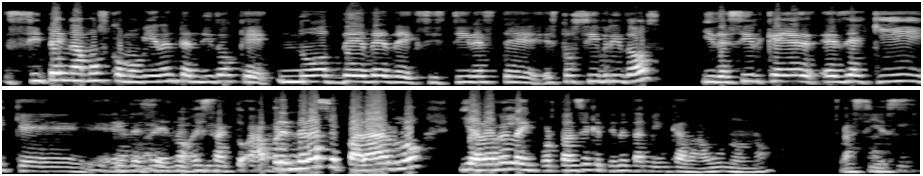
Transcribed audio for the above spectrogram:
sí tengamos como bien entendido que no debe de existir este, estos híbridos y decir que es de aquí y que, no, exacto. Aprender a separarlo y a darle la importancia que tiene también cada uno, ¿no? Así, es.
